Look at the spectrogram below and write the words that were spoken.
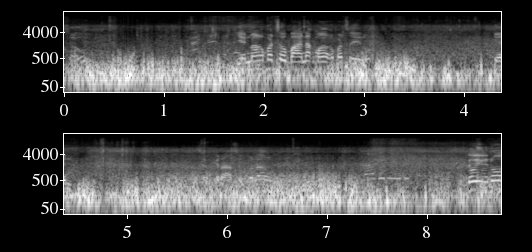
So, yan mga kaparts, so banak mga kaparts, ayun, no? Yan. Isang piraso pa lang. Ito, yun, no?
